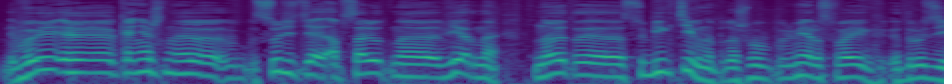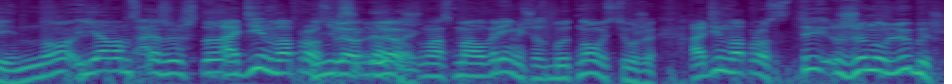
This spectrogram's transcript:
Вы, э, конечно, судите абсолютно верно, но это субъективно, потому что вы, к примеру, своих друзей. Но я вам скажу, что... Один вопрос, так. у нас мало времени, сейчас будут новости уже. Один вопрос. Ты жену любишь?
